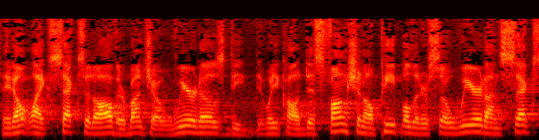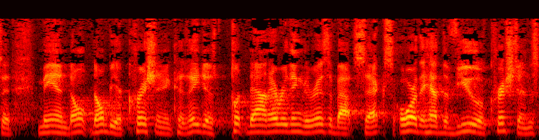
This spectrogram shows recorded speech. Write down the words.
they don't like sex at all. They're a bunch of weirdos, what do you call it, dysfunctional people that are so weird on sex that, man, don't, don't be a Christian because they just put down everything there is about sex. Or they have the view of Christians,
